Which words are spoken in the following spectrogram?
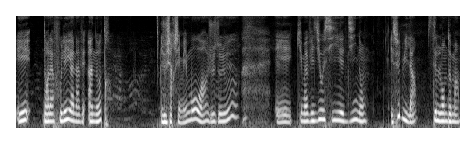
Et dans la foulée, il y en avait un autre. Je cherchais mes mots, hein, juste euh, et qui m'avait dit aussi euh, dit non. Et celui-là, c'était le lendemain.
